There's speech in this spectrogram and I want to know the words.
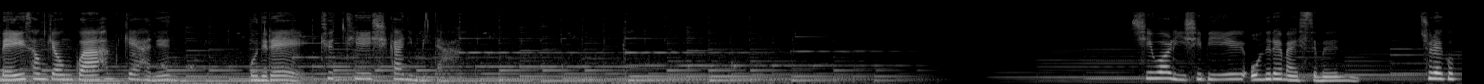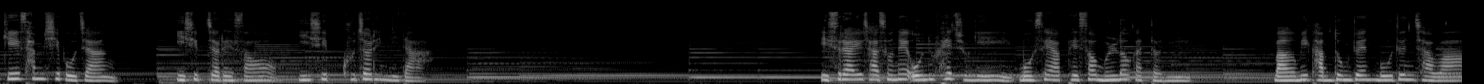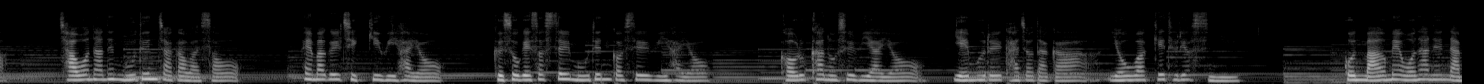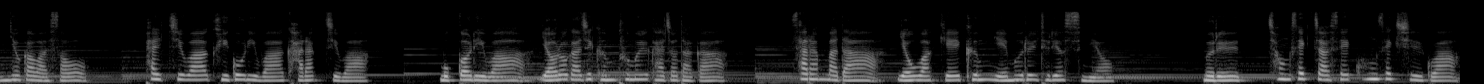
매일 성경과 함께하는 오늘의 큐티 시간입니다. (10월 22일) 오늘의 말씀은 출애굽기 (35장) (20절에서) (29절입니다) 이스라엘 자손의 온 회중이 모세 앞에서 물러갔더니 마음이 감동된 모든 자와 자원하는 모든 자가 와서 회막을 짓기 위하여 그 속에서 쓸 모든 것을 위하여 거룩한 옷을 위하여 예물을 가져다가 여호와께 드렸으니 곧 마음에 원하는 남녀가 와서 팔찌와 귀고리와 가락지와 목걸이와 여러 가지 금품을 가져다가 사람마다 여호와께 금 예물을 드렸으며 무릇 청색 자색 홍색 실과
